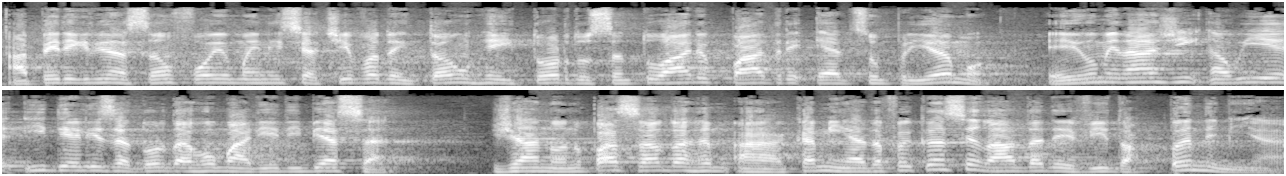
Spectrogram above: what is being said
a peregrinação foi uma iniciativa do então reitor do santuário, Padre Edson Priamo, em homenagem ao idealizador da Romaria de Ibiaçá. Já no ano passado, a, caminhada foi cancelada devido à pandemia.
